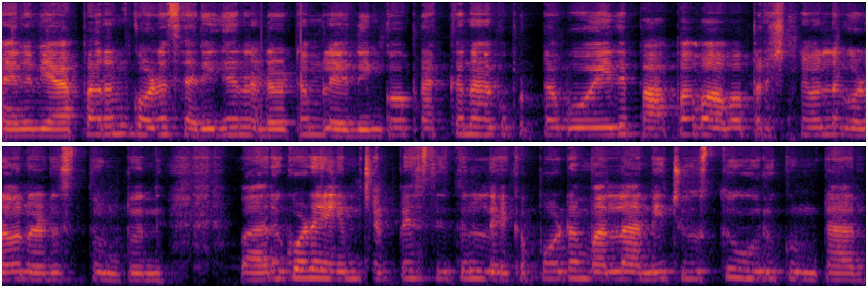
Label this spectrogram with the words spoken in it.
ఆయన వ్యాపారం కూడా సరిగా నడవటం లేదు. ఇంకో ప్రక్క నాకు పుట్టబోయేది పాప బాబా ప్రశ్న వల్ల గొడవ నడుస్తుంటుంది. వారు కూడా ఏం చెప్పే స్థితులు లేకపోవడం వల్ల అన్ని చూస్తూ ఊరుకుంటారు.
